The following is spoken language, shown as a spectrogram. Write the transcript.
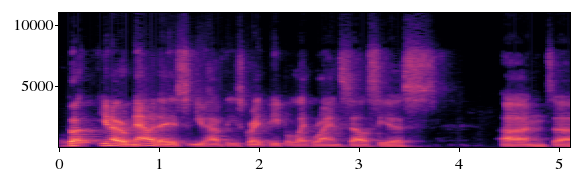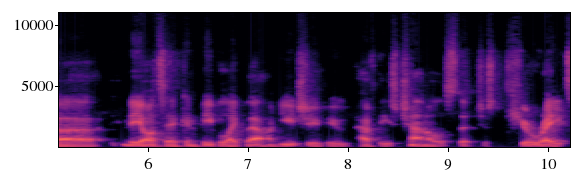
But you know, nowadays you have these great people like Ryan Celsius and uh, Neotic and people like that on YouTube who have these channels that just curate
